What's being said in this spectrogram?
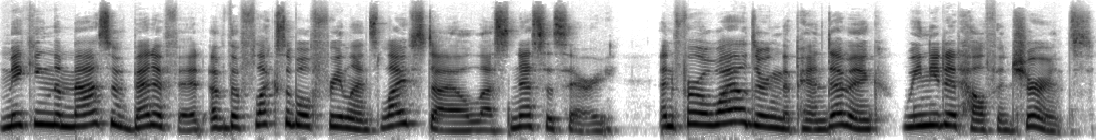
making the massive benefit of the flexible freelance lifestyle less necessary, and for a while during the pandemic, we needed health insurance.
